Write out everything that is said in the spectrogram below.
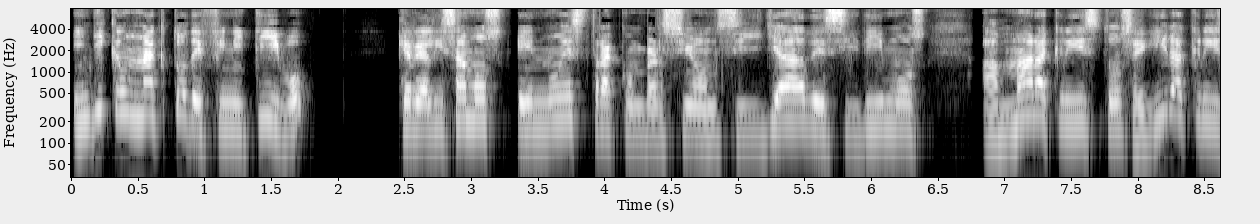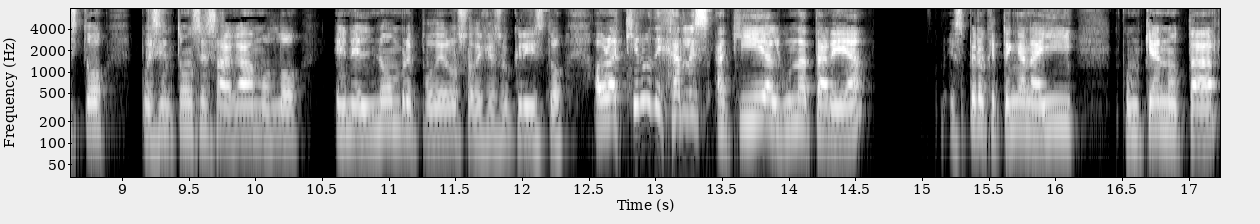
indica un acto definitivo que realizamos en nuestra conversión. Si ya decidimos amar a Cristo, seguir a Cristo, pues entonces hagámoslo en el nombre poderoso de Jesucristo. Ahora quiero dejarles aquí alguna tarea Espero que tengan ahí con qué anotar.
